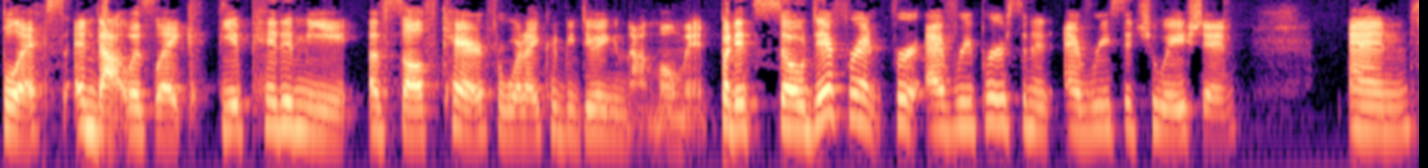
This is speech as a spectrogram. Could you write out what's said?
bliss. And that was like the epitome of self care for what I could be doing in that moment. But it's so different for every person in every situation. And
